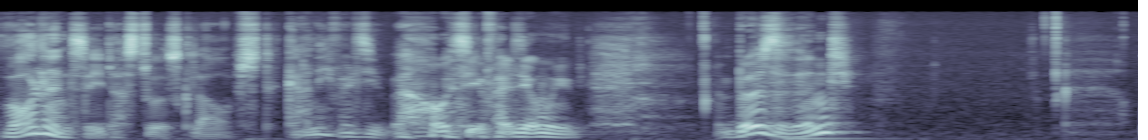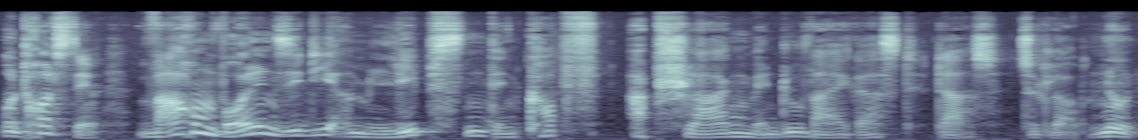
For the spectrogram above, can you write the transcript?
wollen sie, dass du es glaubst? Gar nicht, weil sie, weil sie unbedingt böse sind. Und trotzdem, warum wollen sie dir am liebsten den Kopf abschlagen, wenn du weigerst, das zu glauben? Nun,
